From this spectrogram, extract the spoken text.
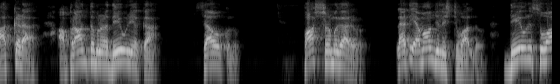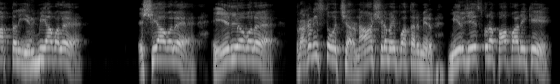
అక్కడ ఆ ప్రాంతంలో దేవుని యొక్క సేవకులు పాశ్రమ గారు లేకపోతే ఎమాంజలిస్ట్ వాళ్ళు దేవుని సువార్తను ఎర్మియావలే వలె ఏలియావలే వలె వలె ప్రకటిస్తూ వచ్చారు. నాశనమైపోతారు మీరు. మీరు చేసుకున్న పాపానికి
